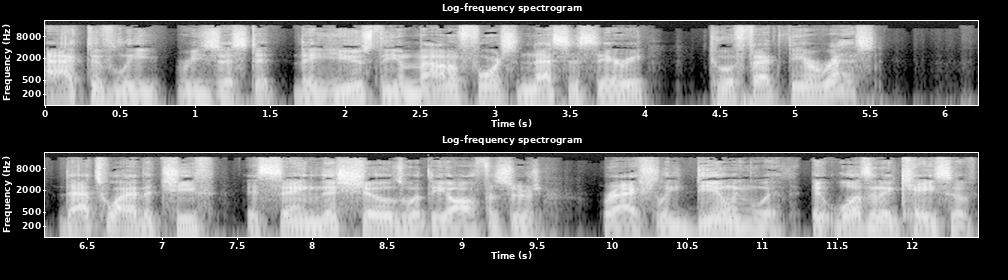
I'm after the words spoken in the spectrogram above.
actively resisted. They used the amount of force necessary to effect the arrest. That's why the chief is saying this shows what the officers were actually dealing with. It wasn't a case of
